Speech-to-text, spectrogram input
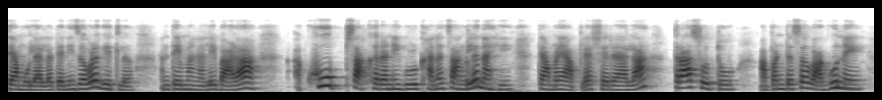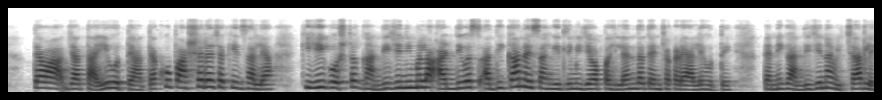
त्या मुलाला त्यांनी जवळ घेतलं आणि ते म्हणाले बाळा खूप साखर आणि गूळ खाणं चांगलं नाही. त्यामुळे आपल्या शरीराला त्रास होतो. आपण तसं वागू नये. त्या ज्या ताई होत्या त्या खूप आश्चर्यचकित झाल्या. की ही गोष्ट गांधीजींनी मला आठ दिवस आधी का नाही सांगितली? मी जेव्हा पहिल्यांदा त्यांच्याकडे आले होते त्यांनी गांधीजींना विचारले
